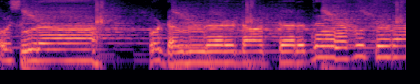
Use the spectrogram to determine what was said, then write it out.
ओ सूरा ओ डंगर डॉक्टर दे पुतरा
